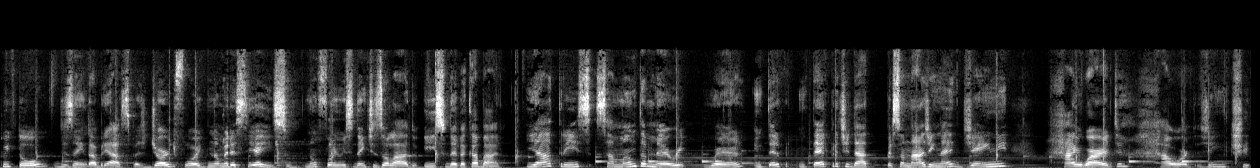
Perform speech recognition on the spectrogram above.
tweetou dizendo, abre aspas, George Floyd não merecia isso. Não foi um incidente isolado e isso deve acabar. E a atriz Samantha Mary Ware, intérpre- intérprete da personagem, né, Jane Hayward, Howard, gente,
